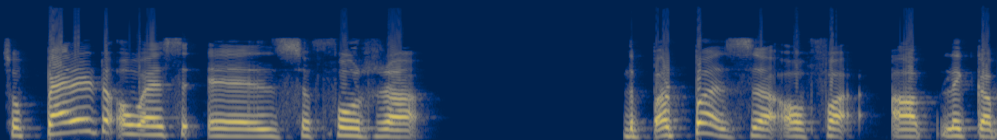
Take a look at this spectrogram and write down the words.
So Parrot OS is for uh, the purpose of uh, uh, like uh,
